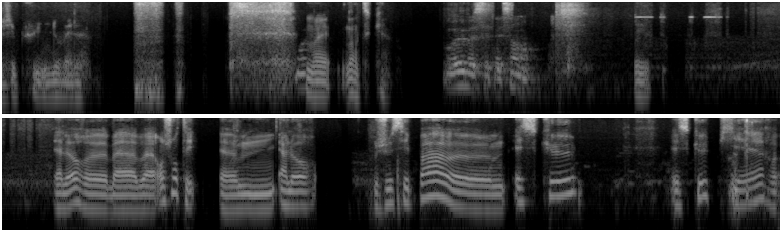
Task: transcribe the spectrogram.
j'ai plus une nouvelle. ouais, en tout cas. Ouais, bah c'était ça. hein. Alors, bah, bah, enchanté. Alors, je sais pas, est-ce que, est-ce que Pierre,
